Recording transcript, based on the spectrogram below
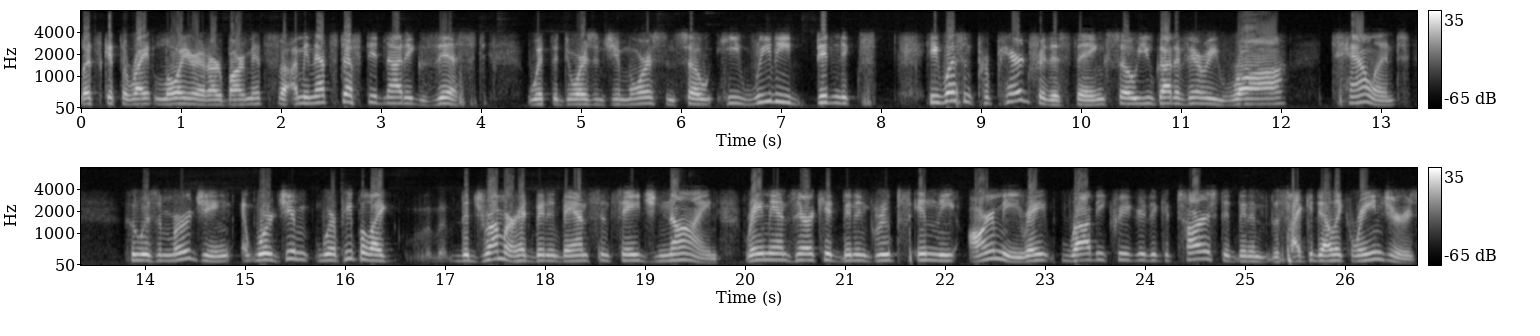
let's get the right lawyer at our bar mitzvah. I mean that stuff did not exist with the Doors and Jim Morrison, so he really didn't. Ex- he wasn't prepared for this thing. So you got a very raw talent who was emerging where Jim where people like the drummer had been in bands since age nine. Ray Manzarek had been in groups in the army. Ray Robbie Krieger, the guitarist, had been in the Psychedelic Rangers.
